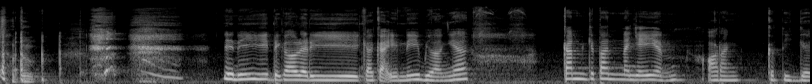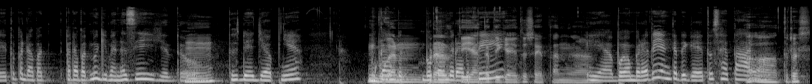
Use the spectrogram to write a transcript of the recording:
satu. Jadi di- kalau dari kakak ini bilangnya kan kita nanyain orang ketiga itu pendapat pendapatmu gimana sih gitu. Hmm. Terus dia jawabnya Bukan, ber- berarti, yang ketiga itu setan kan? Iya, bukan berarti yang ketiga itu setan. Ah, ah, terus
